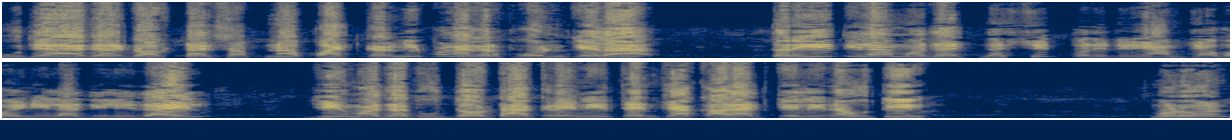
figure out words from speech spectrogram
उद्या अगर डॉक्टर सपना पाटकरनी पण अगर फोन केला तरीही तिला मदत निश्चित पद्धतीने आमच्या बहिणीला दिली जाईल जी मदत उद्धव ठाकरेंनी त्यांच्या काळात केली नव्हती. म्हणून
